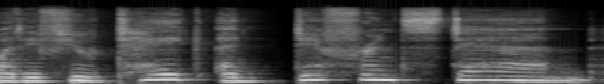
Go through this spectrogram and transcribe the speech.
But if you take a different stand,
